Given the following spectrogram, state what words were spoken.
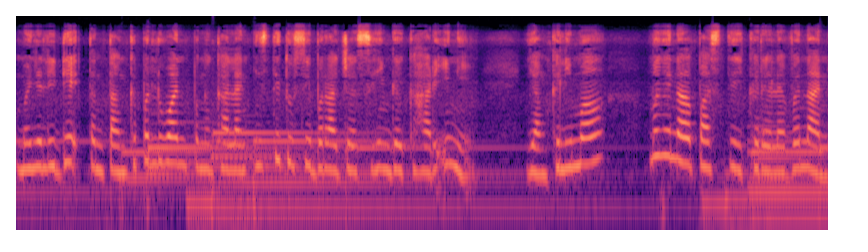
menyelidik tentang keperluan pengekalan institusi beraja sehingga ke hari ini. Yang kelima, mengenal pasti kerelevanan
